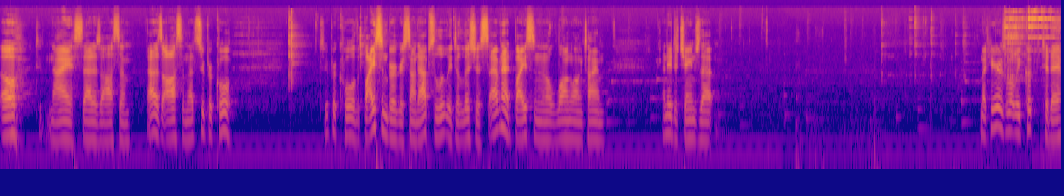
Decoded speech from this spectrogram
Oh, nice. That is awesome. That is awesome. That's super cool. Super cool. The bison burgers sound absolutely delicious. I haven't had bison in a long, long time. I need to change that. But here's what we cooked today.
